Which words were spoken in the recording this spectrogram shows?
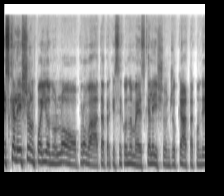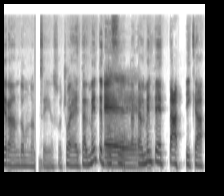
Escalation poi io non l'ho provata perché secondo me Escalation giocata con dei random non ha senso, cioè è talmente eh. profonda, eh... talmente tattica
